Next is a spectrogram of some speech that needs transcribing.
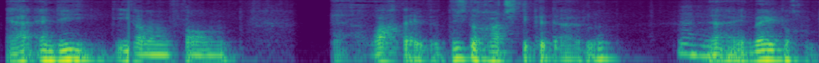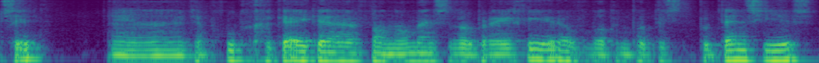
Ja, en die, die dan van, ja, wacht even, het is toch hartstikke duidelijk. Ja, ik weet nog hoe het zit. Eh, ik heb goed gekeken van hoe mensen erop reageren, of wat hun pot- potentie is.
